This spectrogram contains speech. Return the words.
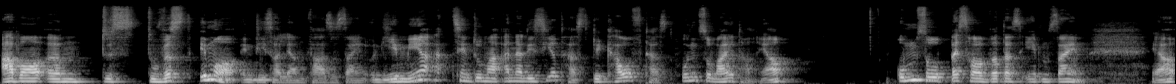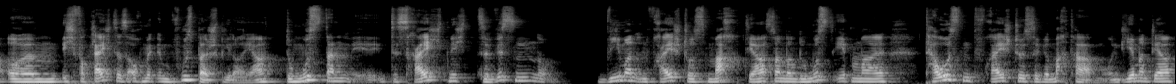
Aber ähm, das, du wirst immer in dieser Lernphase sein. Und je mehr Aktien du mal analysiert hast, gekauft hast und so weiter, ja, umso besser wird das eben sein. Ja, ähm, ich vergleiche das auch mit einem Fußballspieler, ja. Du musst dann, das reicht nicht zu wissen, wie man einen Freistoß macht, ja, sondern du musst eben mal 1000 Freistöße gemacht haben. Und jemand, der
